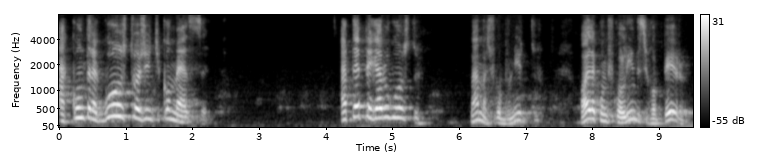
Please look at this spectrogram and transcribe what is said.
A contragosto a gente começa. Até pegar o gosto. Ah, mas ficou bonito. Olha como ficou lindo esse roupeiro.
